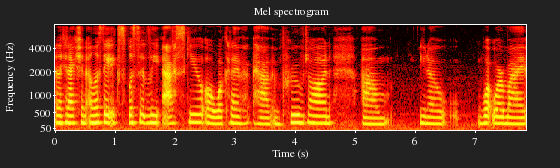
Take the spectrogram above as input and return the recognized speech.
in the connection, unless they explicitly ask you, oh, what could I have improved on? Um, you know, what were my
